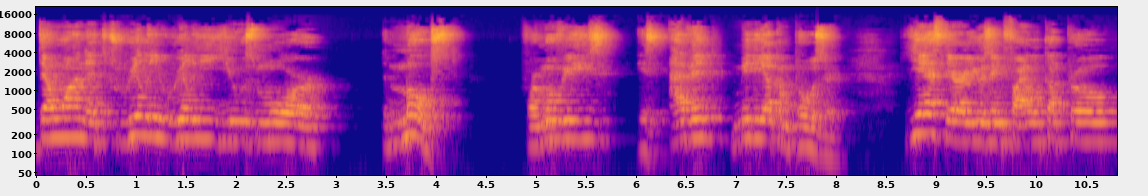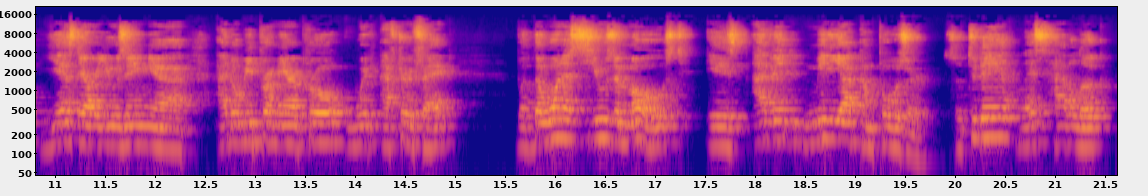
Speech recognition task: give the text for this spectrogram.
the one that's really, really used more, the most for movies is Avid Media Composer. Yes, they are using Final Cut Pro. Yes, they are using uh, Adobe Premiere Pro with After Effects. But the one that's used the most is Avid Media Composer. So today, let's have a look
